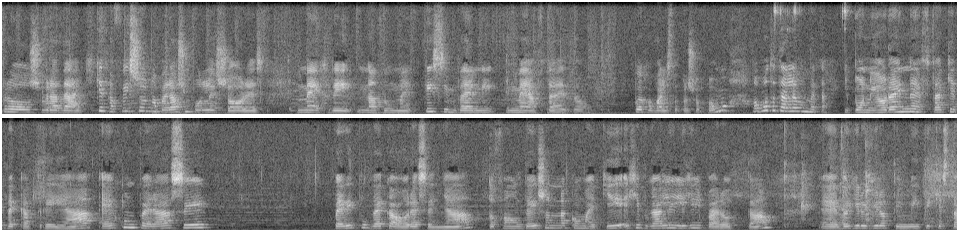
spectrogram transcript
προς βραδάκι και θα αφήσω να περάσουν πολλές ώρες μέχρι να δούμε τι συμβαίνει με αυτά εδώ που έχω βάλει στο πρόσωπό μου, οπότε τα λέμε μετά. Λοιπόν, η ώρα είναι 7 και 13, έχουν περάσει περίπου 10 ώρες 9, το foundation είναι ακόμα εκεί, έχει βγάλει λίγη λιπαρότητα, ε, εδώ γύρω γύρω από τη μύτη και στα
